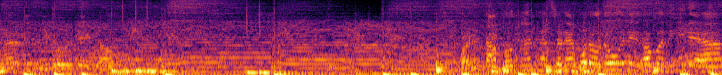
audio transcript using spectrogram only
นะในทีโดนเด็กเรมาติตามผลงานการแสดงพวกเราด้วยนะครับวันนี้นะฮะ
